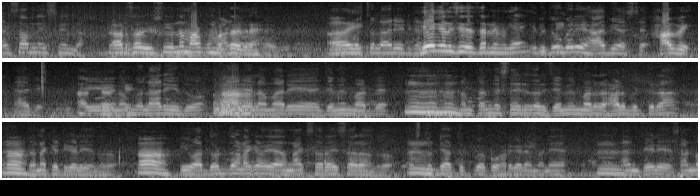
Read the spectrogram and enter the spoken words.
ಎರಡು ಸಾವಿರದ ಇಸ್ವಿಯಿಂದ. ಎರಡು ಸಾವಿರ ಇಸ್ವಿಯಿಂದ ಮಾಡ್ಕೊಂಡು ಬರ್ತಾ ಇದ್ರೆ. ಲಾರಿ ಹೇಗೆ ಅನಿಸಿದೆ ಸರ್ ನಿಮಗೆ? ಇದು ಬರೀ ಹಾಬಿ ಅಷ್ಟೇ. ಹಾಬಿ. ಹ್ಯಾಬಿ ನಮ್ದು ಲಾರಿ ಇದು. ಲಾರಿ ಎಲ್ಲ ಮಾರಿ ಜಮೀನ್ ಮಾಡಿದೆ. ನಮ್ಮ ತಂದೆ ಸ್ನೇಹಿತರು ಜಮೀನ್ ಮಾಡಿದ್ರೆ ಹಾಳು ಬಿಡ್ತೀರಾ? ದನ ಕೆಟ್ಟಗಳಿ ಅಂದ್ರು. ಇವ ದೊಡ್ಡ ದನ ನಾಲ್ಕು ಸಾವಿರ ಐದು ಸಾವಿರ ಅಂದ್ರು. ಅಷ್ಟು ದುಡ್ಡು ತುಕ್ಬೇಕು? ಹೊರಗಡೆ ಮನೆ. ಅಂತ ಅಂತೇಳಿ ಸಣ್ಣ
